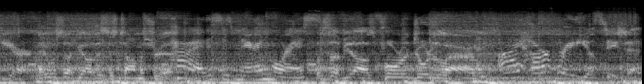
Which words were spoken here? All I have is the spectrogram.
here. Hey, what's up, y'all? This is Thomas Tripp. Hi, this is Maren Morris. What's up, y'all? It's Florida Georgia Line. An iHeart radio station.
